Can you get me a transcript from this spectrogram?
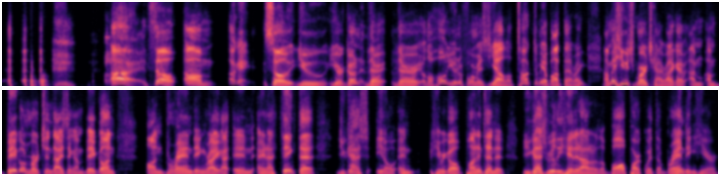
All right. So, um, okay. So you you're gonna there there the whole uniform is yellow. Talk to me about that, right? I'm a huge merch guy, right? I, I'm I'm big on merchandising. I'm big on on branding, right? I, and and I think that you guys, you know, and here we go, pun intended. You guys really hit it out of the ballpark with the branding here.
